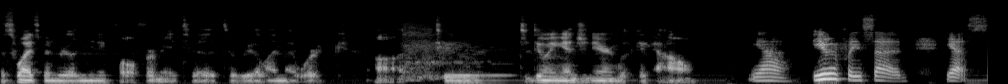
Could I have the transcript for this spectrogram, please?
that's why it's been really meaningful for me to to realign my work uh, to to doing engineering with cacao. Yeah, beautifully said. Yes,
